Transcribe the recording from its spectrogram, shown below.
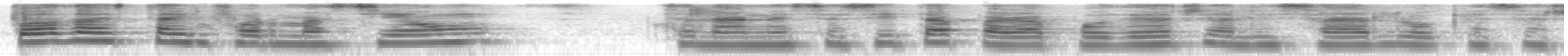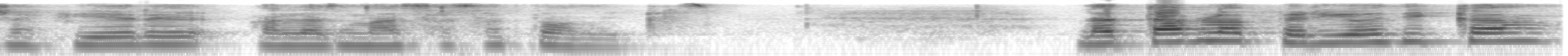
Toda esta información se la necesita para poder realizar lo que se refiere a las masas atómicas. La tabla periódica,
